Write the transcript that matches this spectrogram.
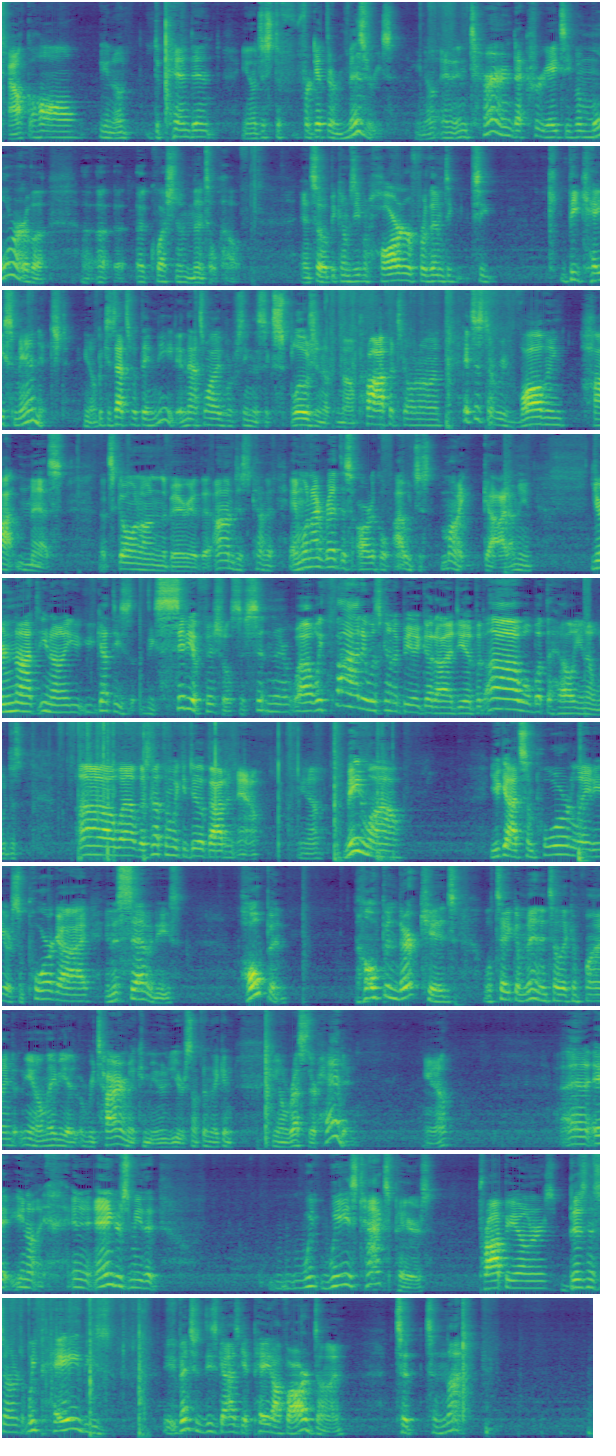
alcohol, you know, dependent, you know, just to forget their miseries, you know, and in turn that creates even more of a a, a question of mental health, and so it becomes even harder for them to to be case managed you know, because that's what they need. And that's why we're seeing this explosion of nonprofits going on. It's just a revolving hot mess that's going on in the Bay Area that I'm just kind of. And when I read this article, I was just, my God, I mean, you're not, you know, you, you got these these city officials. They're sitting there. Well, we thought it was going to be a good idea, but oh, well, what the hell, you know? We'll just, oh, well, there's nothing we can do about it now, you know. Meanwhile, you got some poor lady or some poor guy in his 70s hoping, hoping their kids will take them in until they can find, you know, maybe a, retirement community or something they can, you know, rest their head in, you know. And it, you know, and it angers me that we we as taxpayers, property owners, business owners, we pay these. Eventually, these guys get paid off our dime to to not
